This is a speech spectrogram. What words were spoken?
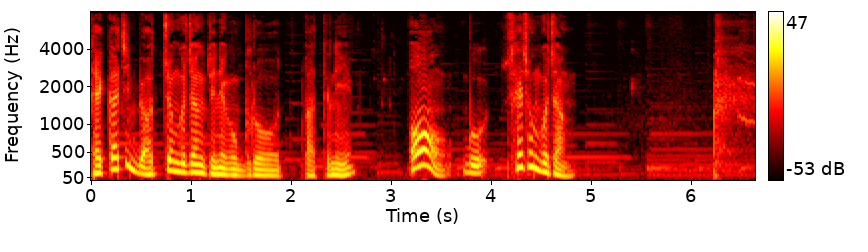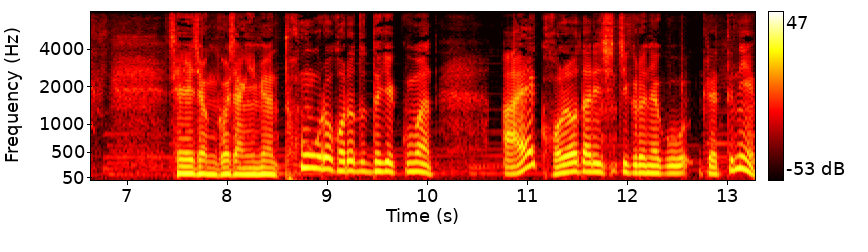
대까지 몇 정거장 되냐고 물어봤더니 어 뭐 세 정거장. 세 정거장이면 통으로 걸어도 되겠구만. 아예 걸어 다니시지 그러냐고 그랬더니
